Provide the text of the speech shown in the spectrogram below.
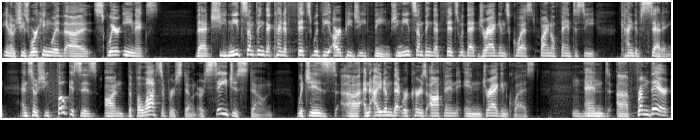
you know, she's working with uh, Square Enix, that she needs something that kind of fits with the RPG theme. She needs something that fits with that Dragon's Quest, Final Fantasy kind of setting. And so she focuses on the Philosopher's Stone or Sage's Stone, which is uh, an item that recurs often in Dragon Quest. Mm-hmm. And uh, from there,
